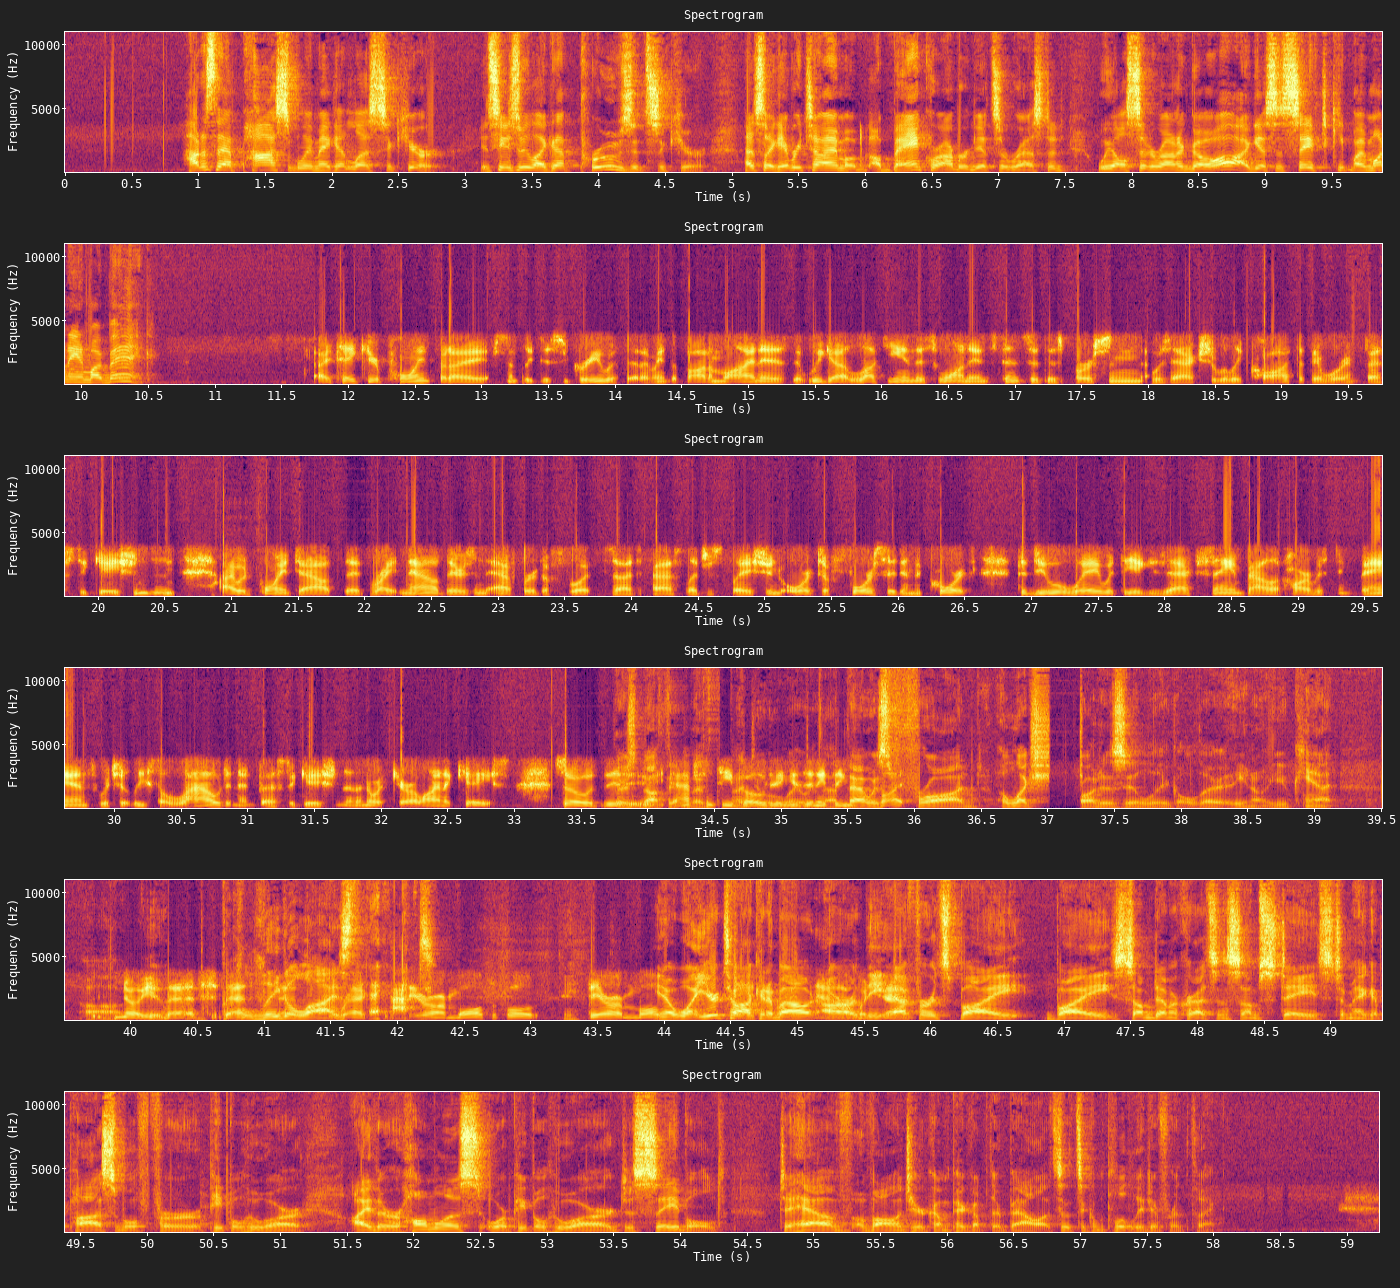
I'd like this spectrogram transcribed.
How does that possibly make it less secure? It seems to me like that proves it's secure. That's like every time a, a bank robber gets arrested, we all sit around and go, oh, I guess it's safe to keep my money in my bank. I take your point, but I simply disagree with it. I mean, the bottom line is that we got lucky in this one instance that this person was actually caught, that there were investigations. And I would point out that right now there's an effort afoot uh, to pass legislation or to force it in the courts to do away with the exact same ballot harvesting bans, which at least allowed an investigation in the North Carolina case. So the that- absentee voting is with that. anything That was fraud. Election fraud is illegal. You know, you can't. Uh, no, yeah, that's that's legalize that's that. There are multiple. There are multiple. You know what you're talking about are the efforts by by some Democrats in some states to make it possible for people who are either homeless or people who are disabled to have a volunteer come pick up their ballots. It's a completely different thing.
